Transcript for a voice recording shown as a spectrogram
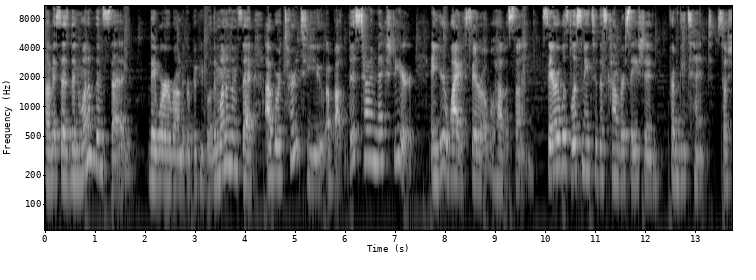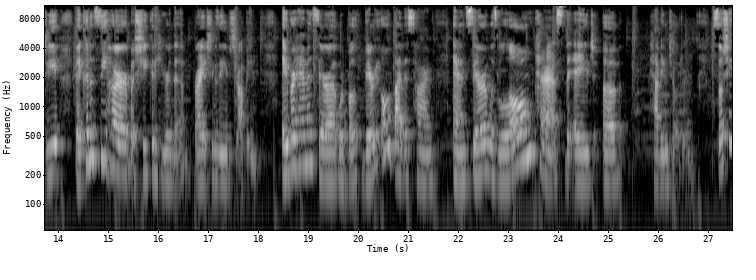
um, it says, Then one of them said, they were around a group of people. Then one of them said, I will return to you about this time next year and your wife, Sarah, will have a son. Sarah was listening to this conversation from the tent. So she, they couldn't see her, but she could hear them, right? She was eavesdropping. Abraham and Sarah were both very old by this time, and Sarah was long past the age of having children. So she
